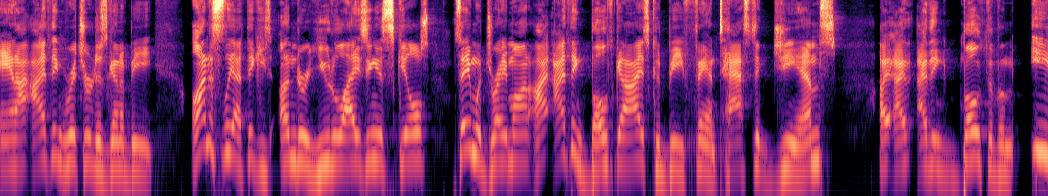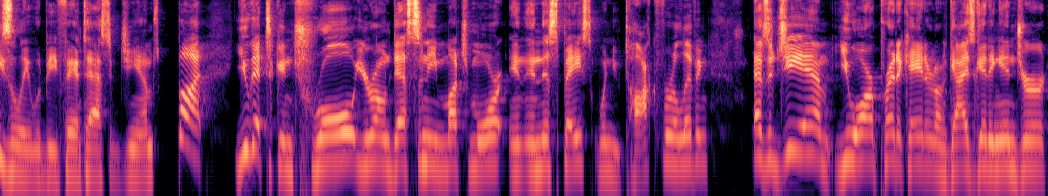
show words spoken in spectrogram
And I, I think Richard is going to be Honestly, I think he's underutilizing his skills. Same with Draymond. I, I think both guys could be fantastic GMs. I, I, I think both of them easily would be fantastic GMs, but you get to control your own destiny much more in, in this space when you talk for a living. As a GM, you are predicated on guys getting injured,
